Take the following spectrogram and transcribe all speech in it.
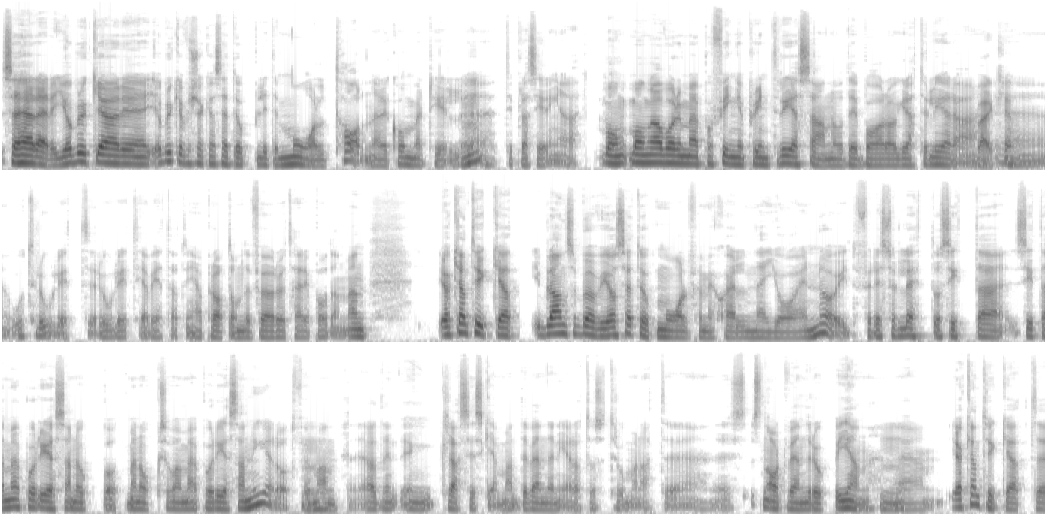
så här är det. Jag brukar, eh, jag brukar försöka sätta upp lite måltal när det kommer till, Mm. eh, till placeringarna. Mång- Många har varit med på Fingerprint-resan och det är bara att gratulera. Verkligen. Eh, otroligt roligt. Jag vet att ni har pratat om det förut här i podden. Men jag kan tycka att ibland så behöver jag sätta upp mål för mig själv när jag är nöjd. För det är så lätt att sitta, sitta med på resan uppåt men också vara med på resan neråt. För Mm. man, ja, den, den klassiska, man, det vänder neråt och så tror man att eh, snart vänder upp igen. Mm. Eh, jag kan tycka att eh,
